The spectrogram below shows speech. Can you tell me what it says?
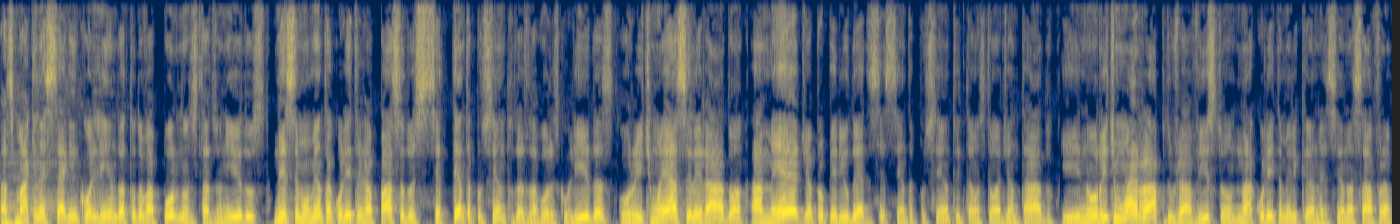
As máquinas seguem colhendo a todo vapor nos Estados Unidos. Nesse momento, a colheita já passa dos 70% das lavouras colhidas. O ritmo é acelerado. A média para o período é de 60%, então estão adiantados. E no ritmo mais rápido já visto na colheita americana. Esse ano a safra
